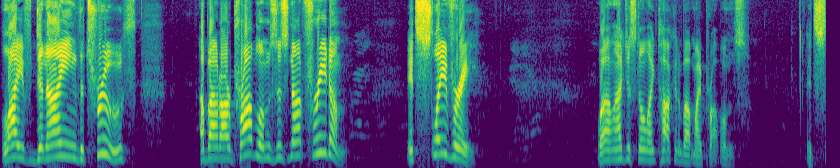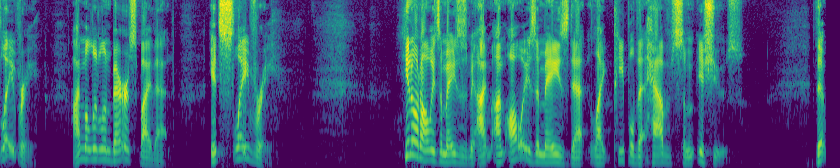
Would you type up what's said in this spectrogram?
life denying the truth about our problems is not freedom. It's slavery. Well, I just don't like talking about my problems. It's slavery. I'm a little embarrassed by that. It's slavery. You know what always amazes me? I'm, I'm always amazed at like people that have some issues. That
